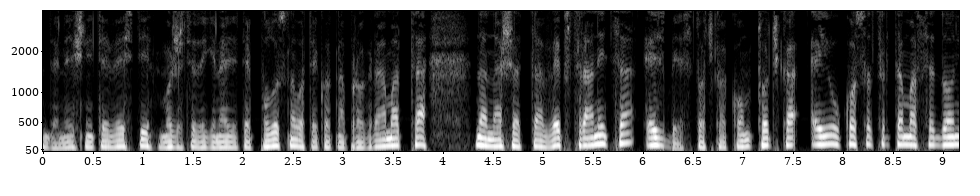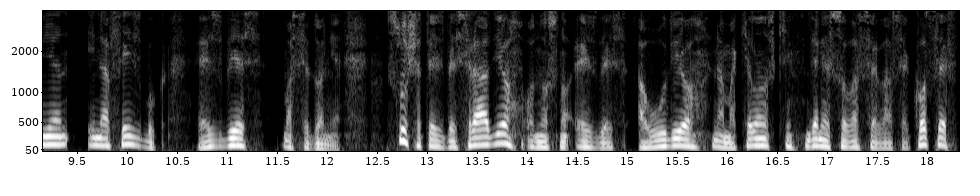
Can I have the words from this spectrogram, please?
Денешните вести можете да ги најдете полосно во текот на програмата на нашата веб страница sbs.com.eu косацрта Macedonian и на Facebook SBS Macedonian. Слушате SBS радио, односно SBS аудио на македонски. Денесова се Васе Коцев.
